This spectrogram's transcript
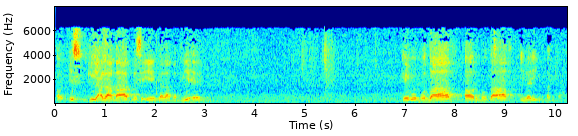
اور اس کی علامات میں سے ایک علامت یہ ہے کہ وہ مضاف اور مضاف الئی بنتا ہے۔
